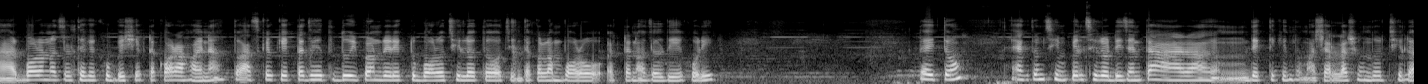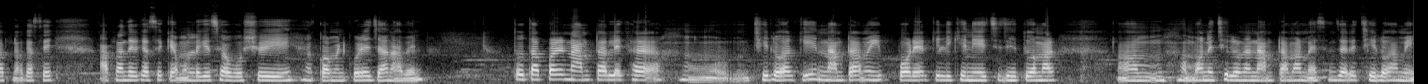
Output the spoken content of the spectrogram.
আর বড় নজল থেকে খুব বেশি একটা করা হয় না। তো আজকের কেকটা যেহেতু দুই পাউন্ডের একটু বড় ছিল, তো চিন্তা করলাম বড় একটা নজল দিয়ে করি। তাই তো? একদম সিম্পল ছিল ডিজাইনটা আর দেখতে কিন্তু মাসাল্লাহ সুন্দর ছিল। আপনার কাছে আপনাদের কাছে কেমন লেগেছে অবশ্যই কমেন্ট করে জানাবেন। তো তারপরে নামটা লেখা ছিল আর কি। নামটা আমি পরে আর কি লিখে নিয়েছি যেহেতু আমার মনে ছিল না নামটা আমার মেসেঞ্জারে ছিল। আমি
